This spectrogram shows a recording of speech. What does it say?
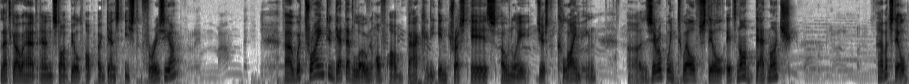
Let's go ahead and start build up against East Frisia. Uh, we're trying to get that loan off our back. The interest is only just climbing. Uh, 0.12 still, it's not that much. Uh, but still.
